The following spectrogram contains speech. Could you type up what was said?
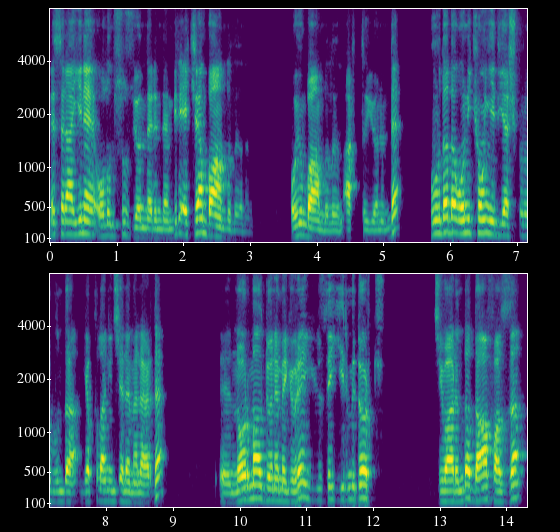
mesela yine olumsuz yönlerinden biri ekran bağımlılığının, oyun bağımlılığının arttığı yönünde. Burada da 12-17 yaş grubunda yapılan incelemelerde e, normal döneme göre %24 civarında daha fazla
